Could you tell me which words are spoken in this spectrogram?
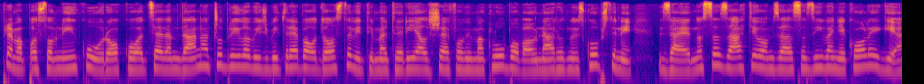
Prema poslovniku u roku od sedam dana Čubrilović bi trebao dostaviti materijal šefovima klubova u Narodnoj skupštini zajedno sa zahtjevom za sazivanje kolegija,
